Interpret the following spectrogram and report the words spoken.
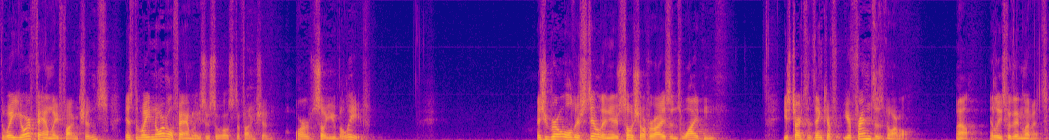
the way your family functions is the way normal families are supposed to function, or so you believe. As you grow older still and your social horizons widen, you start to think of your friends as normal. Well, at least within limits.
